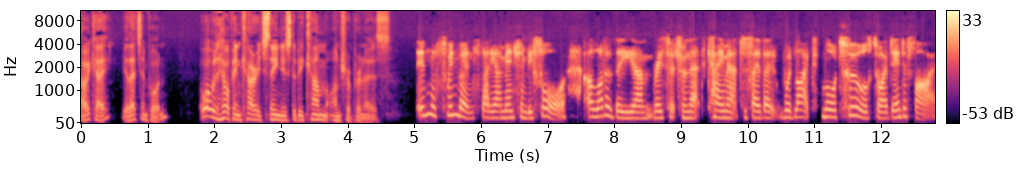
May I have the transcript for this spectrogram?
Okay. Yeah, that's important. What would help encourage seniors to become entrepreneurs? In the Swinburne study I mentioned before, a lot of the um, research from that came out to say they would like more tools to identify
